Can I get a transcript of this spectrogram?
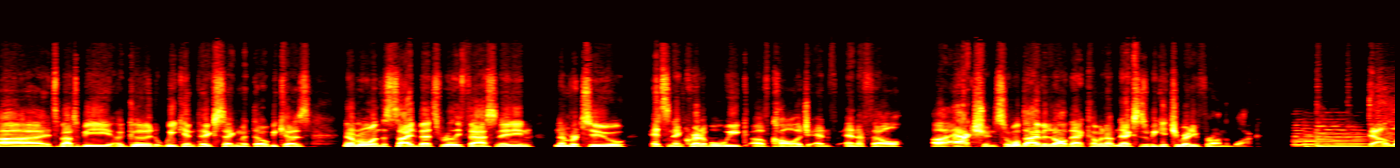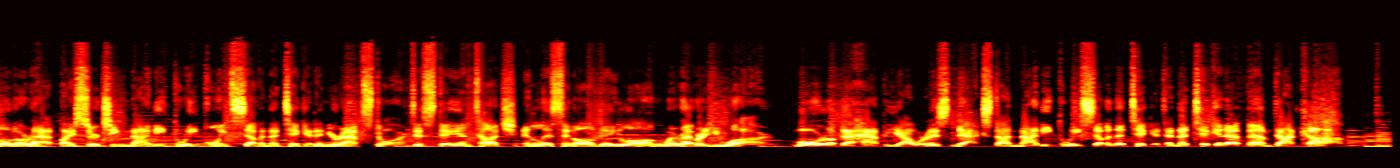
Uh, it's about to be a good weekend pick segment though, because number one, the side bet's really fascinating. Number two, it's an incredible week of college and NFL uh, action. So we'll dive into all that coming up next as we get you ready for on the block. Download our app by searching 93.7 The Ticket in your app store to stay in touch and listen all day long wherever you are. More of the happy hour is next on 93.7 The Ticket and theticketfm.com.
